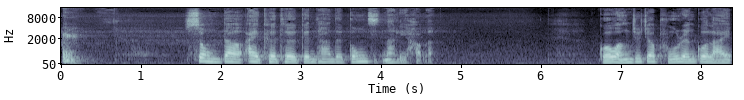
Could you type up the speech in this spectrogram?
送到艾克特跟他的公子那里好了。国王就叫仆人过来，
